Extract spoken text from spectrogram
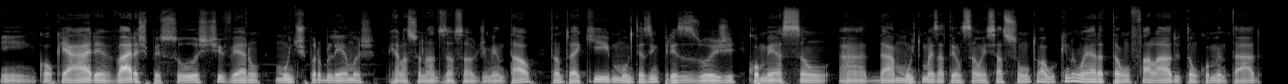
em qualquer área, várias pessoas tiveram muitos problemas relacionados à saúde mental. Tanto é que muitas empresas hoje começam a dar muito mais atenção a esse assunto, algo que não era tão falado tão comentado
